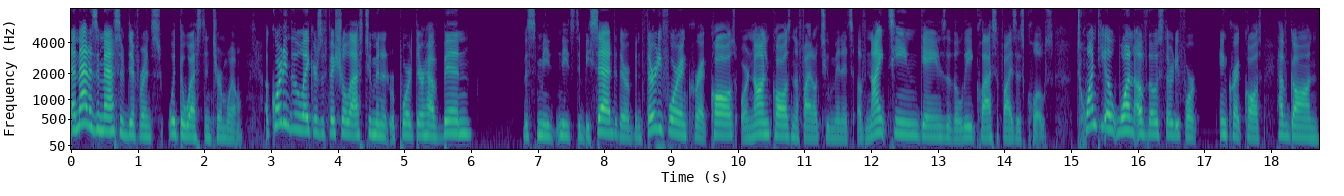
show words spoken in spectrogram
And that is a massive difference with the West in turmoil. According to the Lakers' official last two minute report, there have been this needs to be said. There have been 34 incorrect calls or non calls in the final two minutes of 19 games that the league classifies as close. 21 of those 34 incorrect calls have gone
